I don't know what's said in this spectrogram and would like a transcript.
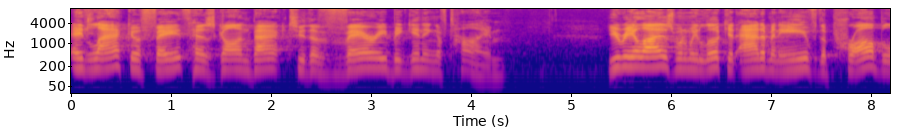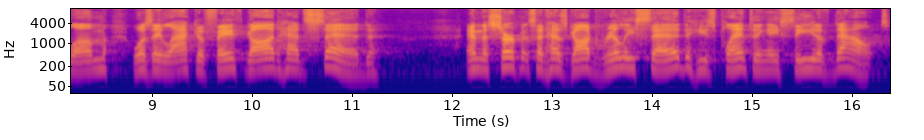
a lack of faith has gone back to the very beginning of time. You realize when we look at Adam and Eve, the problem was a lack of faith. God had said, and the serpent said, Has God really said? He's planting a seed of doubt.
